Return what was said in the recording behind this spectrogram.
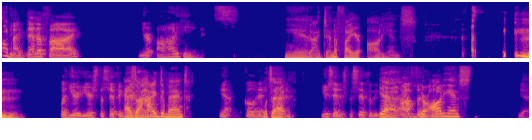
Audience. Identify your audience. Yeah, identify your audience. But you're you're specific. As there, a bro. high demand, Yeah, go ahead. What's go that? ahead. You said it specifically. yeah, Profitable. your audience, yeah,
